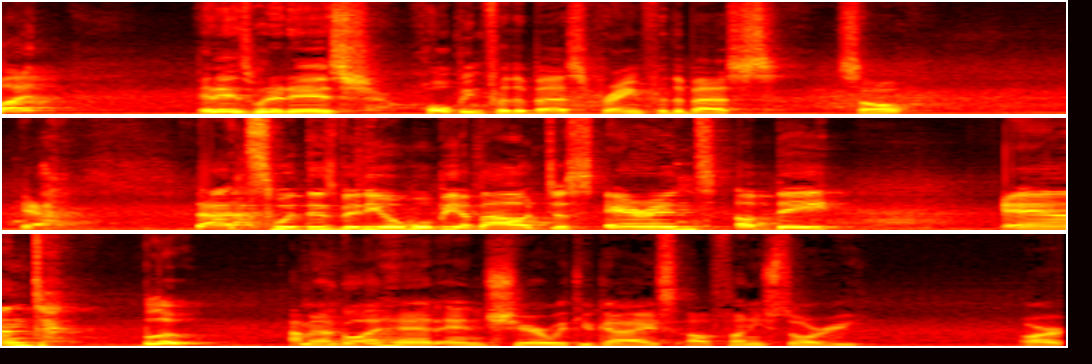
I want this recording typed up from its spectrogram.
But it is what it is. Hoping for the best, praying for the best. So, yeah. That's what this video will be about. Just errands, update, and blue. I'm gonna go ahead and share with you guys a funny story or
